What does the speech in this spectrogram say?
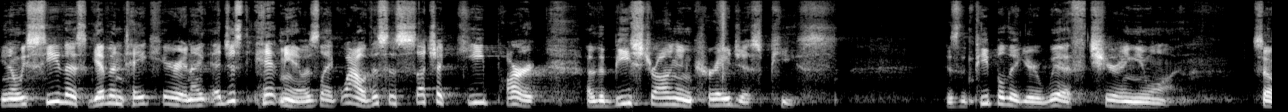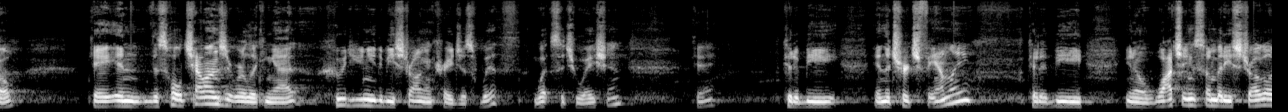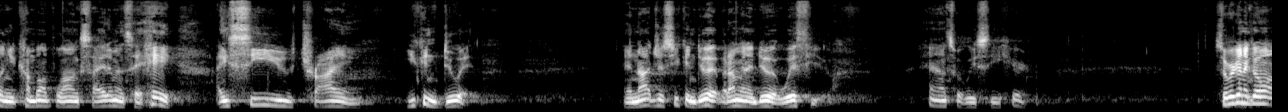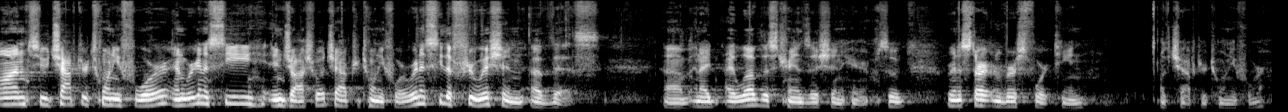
You know, we see this give and take here, and I, it just hit me. It was like, wow, this is such a key part of the be strong and courageous piece. Is the people that you're with cheering you on? So, okay, in this whole challenge that we're looking at, who do you need to be strong and courageous with? What situation? Okay, could it be in the church family? Could it be, you know, watching somebody struggle and you come up alongside them and say, hey, I see you trying. You can do it. And not just you can do it, but I'm going to do it with you. And that's what we see here. So we're going to go on to chapter 24, and we're going to see in Joshua chapter 24, we're going to see the fruition of this. Um, and I, I love this transition here. So we're going to start in verse 14 of chapter 24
